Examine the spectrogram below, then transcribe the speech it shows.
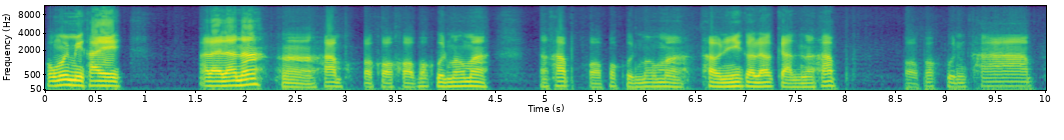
คงไม่มีใครอะไรแล้วนะ อ่า ครับก็ขอขอบพระคุณมากๆนะครับ ขอบพระคุณมากๆ เท่านี้ก็แล้วกันนะครับ ขอบพระคุณครับ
